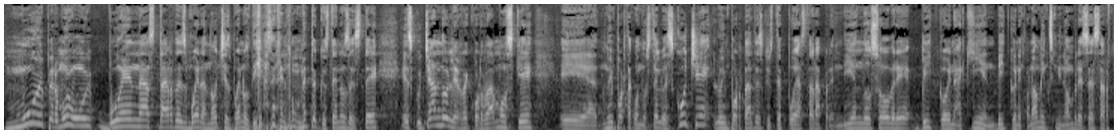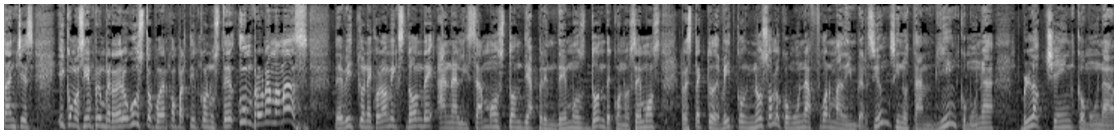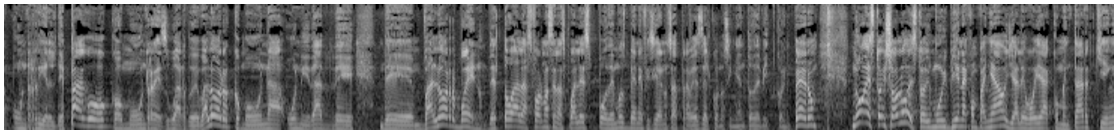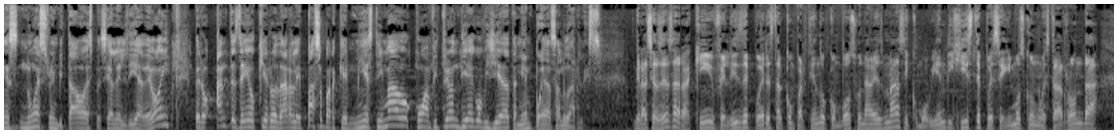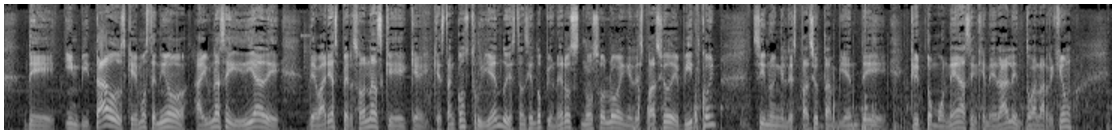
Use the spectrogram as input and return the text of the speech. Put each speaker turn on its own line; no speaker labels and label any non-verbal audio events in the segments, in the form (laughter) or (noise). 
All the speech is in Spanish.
Muy, pero muy, muy buenas tardes, buenas noches, buenos días (laughs) en el momento que usted nos esté escuchando. Le recordamos que eh, no importa cuando usted lo escuche, lo importante es que usted pueda estar aprendiendo sobre Bitcoin aquí en Bitcoin Economics. Mi nombre es César Tánchez y como siempre un verdadero gusto poder compartir con usted un programa más de Bitcoin Economics donde analizamos, donde aprendemos, donde conocemos respecto de Bitcoin, no solo como una forma de inversión, sino también como una blockchain, como una... Un riel de pago, como un resguardo de valor, como una unidad de, de valor, bueno, de todas las formas en las cuales podemos beneficiarnos a través del conocimiento de Bitcoin. Pero no estoy solo, estoy muy bien acompañado, ya le voy a comentar quién es nuestro invitado especial el día de hoy, pero antes de ello quiero darle paso para que mi estimado coanfitrión Diego Villeda también pueda saludarles.
Gracias César, aquí feliz de poder estar compartiendo con vos una vez más y como bien dijiste, pues seguimos con nuestra ronda de invitados que hemos tenido. Hay una seguidilla de, de varias personas que, que, están construyendo y están siendo pioneros no solo en el espacio de Bitcoin, sino en el espacio también de criptomonedas en general en toda la región.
